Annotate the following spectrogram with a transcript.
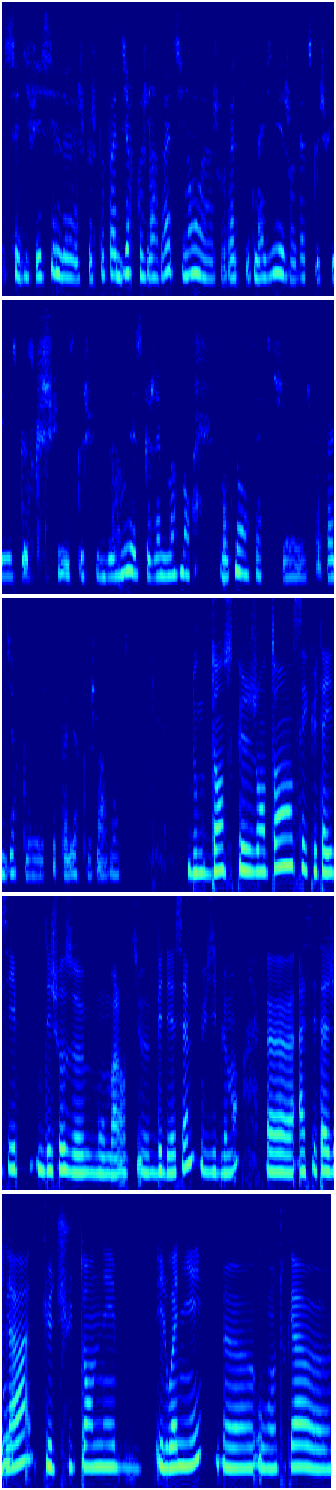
c'est difficile. de- Je, je peux pas dire que je la regrette, sinon euh, je regrette toute ma vie et je regrette ce que je suis, ce que, ce que je suis, ce que je suis devenue et ce que j'aime maintenant. Donc non, en fait, je, je peux pas dire que je peux pas dire que je la regrette. Donc, dans ce que j'entends, c'est que tu as essayé des choses, euh, bon, bah, alors, BDSM, visiblement, euh, à cet âge-là, que tu t'en es éloigné, euh, ou en tout cas euh,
